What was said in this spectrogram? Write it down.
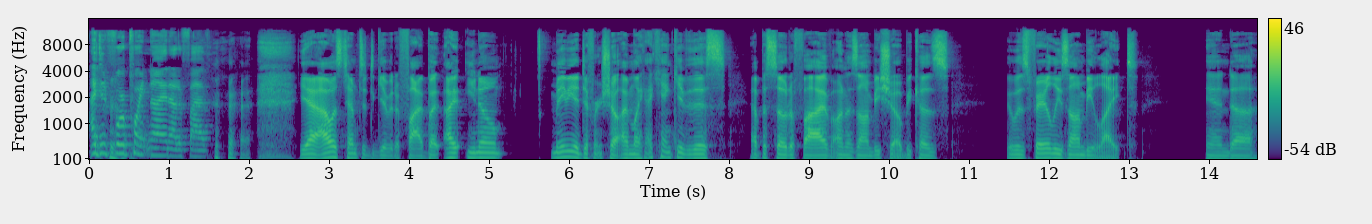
I did 4.9 out of 5. yeah, I was tempted to give it a five, but I, you know, maybe a different show. I'm like, I can't give this episode a five on a zombie show because it was fairly zombie light, and uh,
